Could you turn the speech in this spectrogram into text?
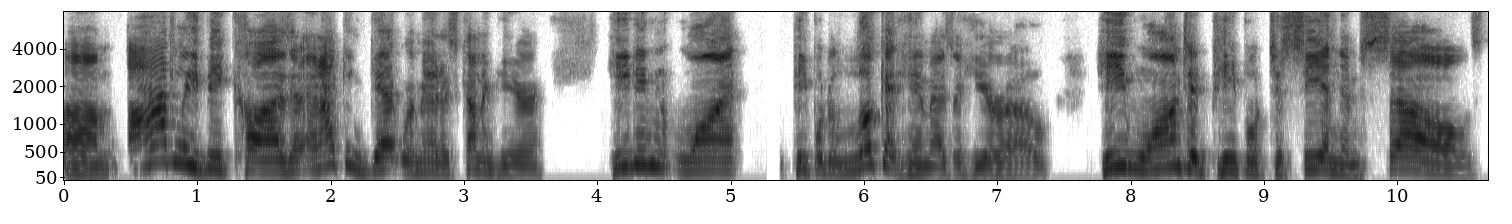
um, oddly because, and, and I can get where Meredith's coming here. He didn't want people to look at him as a hero. He wanted people to see in themselves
